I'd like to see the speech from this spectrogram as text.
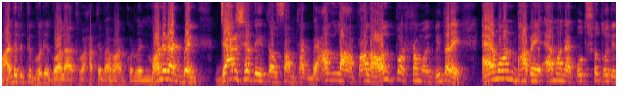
মাদুরিতে ভরে গলা অথবা হাতে ব্যবহার করবেন। মনে রাখবেন, যার সাথে তালসাম থাকবে, আল্লাহ তালা অল্প সময়ের ভিতরে এমন ভাবে এমন এক উৎস তৈরি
